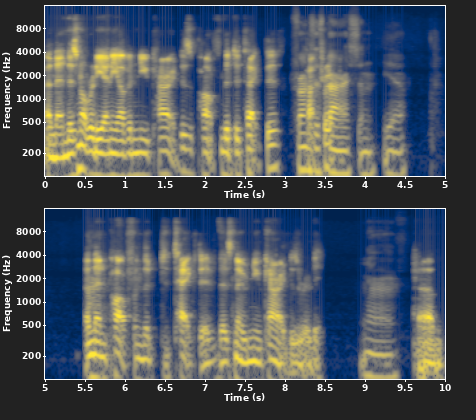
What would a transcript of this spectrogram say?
and then there's not really any other new characters apart from the detective. Francis Patrick? Barrison. Yeah. And then apart from the detective, there's no new characters really. No. Um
